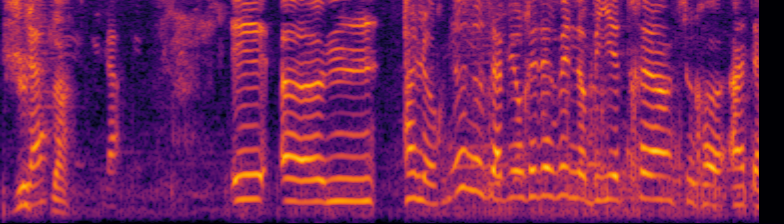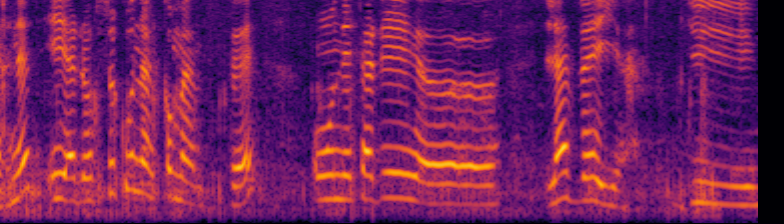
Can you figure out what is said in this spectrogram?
juste là. Et euh, alors, nous, nous avions réservé nos billets de train sur euh, Internet. Et alors, ce qu'on a quand même fait, on est allé euh, la veille du,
